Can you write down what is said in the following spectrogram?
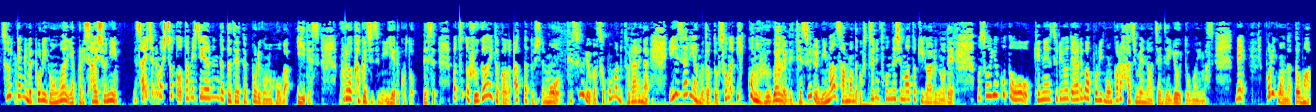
そういった意味でポリゴンはやっぱり最初に最初にもしちょっとお試しでやるんだったら絶対ポリゴンの方がいいです。これは確実に言えることです。まあ、ちょっと不具合とかがあったとしても、手数料がそこまで取られない。イーサリアムだとその1個の不具合で手数料2万3万とか普通に飛んでしまう時があるので、まあ、そういうことを懸念するようであれば、ポリゴンから始めるのは全然良いと思います。で、ポリゴンだと、まあ、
